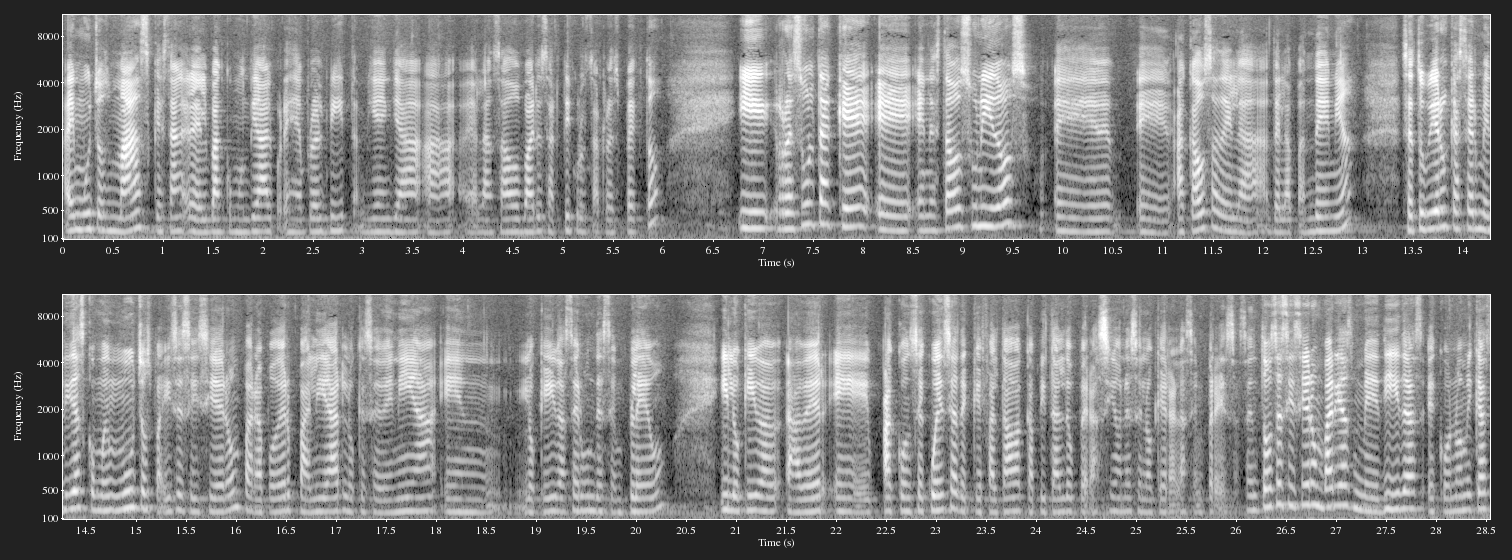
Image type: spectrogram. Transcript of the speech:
Hay muchos más que están, el Banco Mundial, por ejemplo, el BID también ya ha, lanzado varios artículos al respecto. Y resulta que en Estados Unidos, a causa de la, de la pandemia, se tuvieron que hacer medidas como en muchos países se hicieron para poder paliar lo que se venía en lo que iba a ser un desempleo y lo que iba a haber eh, a consecuencia de que faltaba capital de operaciones en lo que eran las empresas. Entonces hicieron varias medidas económicas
